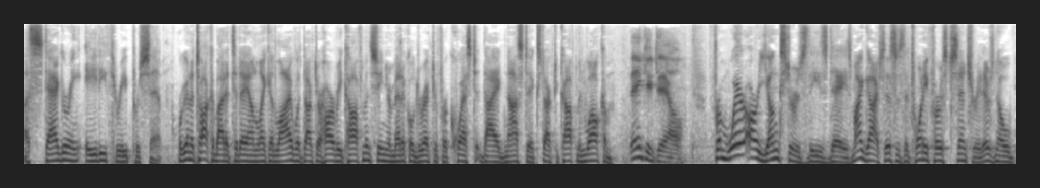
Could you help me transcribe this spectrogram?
a staggering 83%. We're going to talk about it today on Lincoln Live with Dr. Harvey Kaufman, Senior Medical Director for Quest Diagnostics. Dr. Kaufman, welcome. Thank you, Dale. From where are youngsters these days? My gosh, this is the 21st century. There's no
